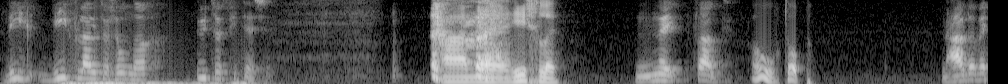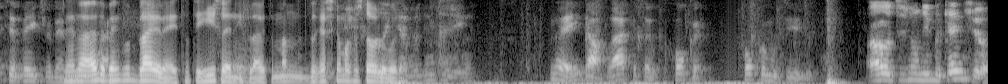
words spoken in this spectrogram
Wie, wie fluit er zondag Utrecht-Vitesse? Aan eh Hiegelen. Nee, fout. Oh, top. Nou, dat weet, dat weet je niet, nou, daar ben ik wel blij mee, dat die Hiegelen niet fluiten, maar de rest kan maar gestolen worden. Ik heb het niet gezien. Nee, daarom vraag ik het ook. Gokken. Gokken moeten jullie. Oh, het is nog niet bekend, joh.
